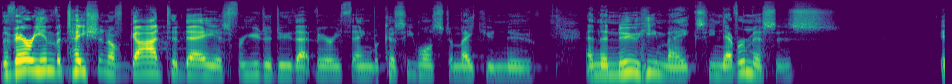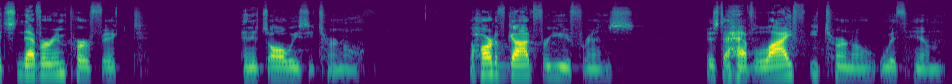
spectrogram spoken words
the very invitation of God today is for you to do that very thing because He wants to make you new. And the new He makes, He never misses, it's never imperfect, and it's always eternal. The heart of God for you, friends, is to have life eternal with Him.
